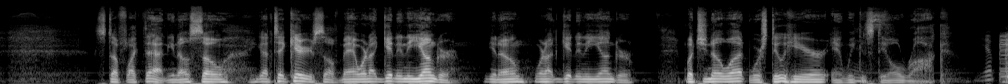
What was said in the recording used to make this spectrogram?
stuff like that. You know, so you got to take care of yourself, man. We're not getting any younger. You know, we're not getting any younger. But you know what? We're still here and we can still rock. Yep.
